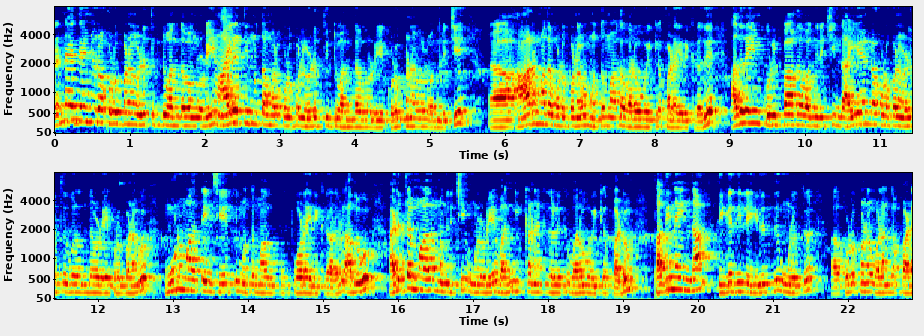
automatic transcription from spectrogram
ரெண்டாயிரத்தி ஐநூறுரூவா கொடுப்பனை எடுத்துக்கிட்டு வந்தவங்களுடையும் ஆயிரத்தி இருநூற்றம்பது ரூபா கொடுப்பனை எடுத்துகிட்டு வந்தவங்களுடைய கொடுப்பனவுகள் வந்துடுச்சு. ஆறு மாத கொடுப்பனவு மொத்தமாக வரவு வைக்கப்பட இருக்கிறது. அதுலேயும் குறிப்பாக வந்துடுச்சு இந்த ஐயாயிரம் ரூபா கொடுப்பனவு எடுத்து வந்தவருடைய கொடுப்பனவு மூணு மாதத்தையும் சேர்த்து மொத்தமாக போட இருக்கிறார்கள். அதுவும் அடுத்த மாதம் வந்துடுச்சு உங்களுடைய வங்கி கணக்குகளுக்கு வரவு வைக்கப்படும். பதினைந்தாம் திகதியில் இருந்து உங்களுக்கு கொடுப்பனவு வழங்கப்பட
